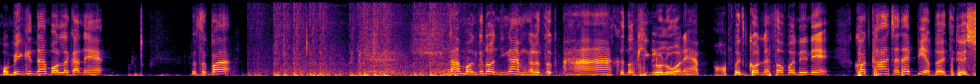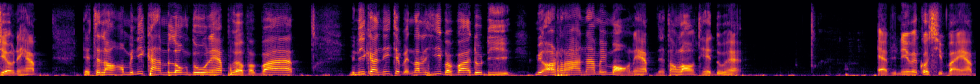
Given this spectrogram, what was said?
ผมวิ่งขึ้นด้านบนแล้วกันนะฮะรู้สึกว่าด้านบนก็โดนยิงง่ายเหมือนกันรู้สึกอ่าคือต้องคลิกรัวๆนะครับอ๋อปืนกลในโซเวอร์นี้นี่ค่อนข้างจะได้เปรียบเลยทีเดียวเชียวนะครับเดี๋ยวจะลองเอามินิกันมาลงดูนะครับเผื่อแบบว่ามินิกันนี้จะเป็นอะไรที่แบบว่าดูดีมีออร่าหน้าไม่หมองนะครับเดี๋ยวต้องลองเทสดูฮะแอบอยู่นี่ไว้กดชิปไว้ครับ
